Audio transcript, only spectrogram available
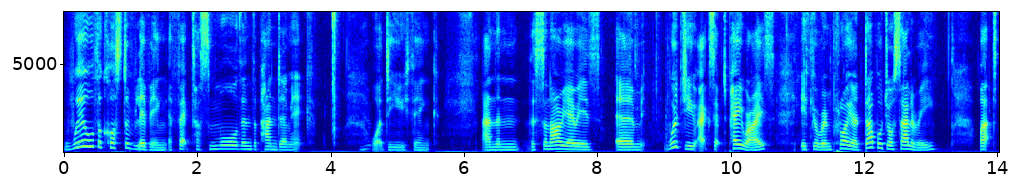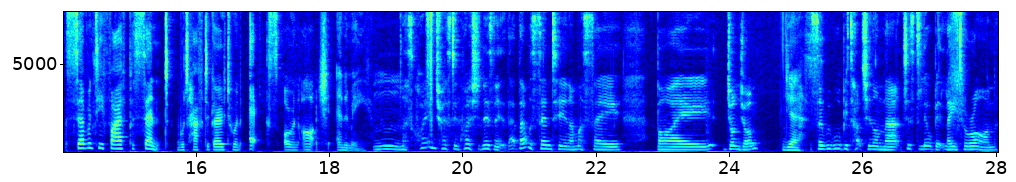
Will the cost of living affect us more than the pandemic? What do you think? And then the scenario is um, Would you accept pay rise if your employer doubled your salary, but 75% would have to go to an ex or an arch enemy? Mm, that's quite an interesting question, isn't it? That that was sent in, I must say, by John John. Yes. So we will be touching on that just a little bit later on.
